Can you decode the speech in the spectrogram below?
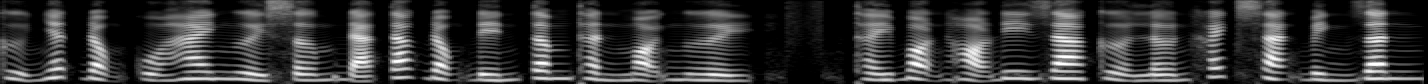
cử nhất động của hai người sớm đã tác động đến tâm thần mọi người. Thấy bọn họ đi ra cửa lớn khách sạn bình dân,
